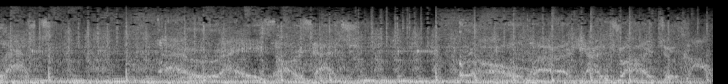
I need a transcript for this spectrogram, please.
left? A razor's edge Roll and try to go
